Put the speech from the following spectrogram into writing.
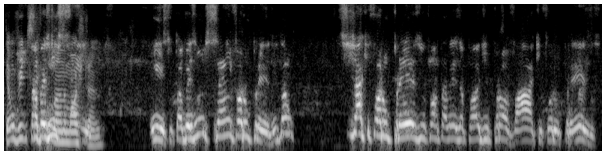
Tem um vídeo talvez circulando mostrando. Isso, talvez uns 100 foram presos. Então, já que foram presos, o Fortaleza pode provar que foram presos,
